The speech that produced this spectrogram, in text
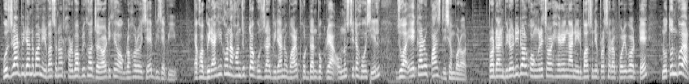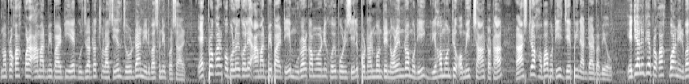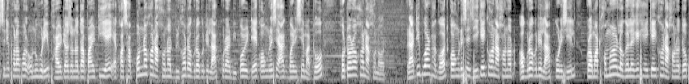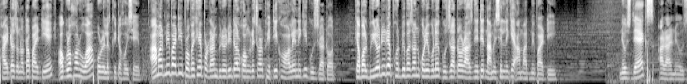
গুজৰাট বিধানসভা নিৰ্বাচনত সৰ্ববৃহৎ জয়ৰ দিশে অগ্ৰসৰ হৈছে বিজেপি। এশ বিৰাশীখন আসনযুক্ত গুজৰাট বিধানসভাৰ ভোটদান প্ৰক্ৰিয়া অনুষ্ঠিত হৈছিল যোৱা এক আৰু পাঁচ ডিচেম্বৰত। প্ৰধান বিৰোধী দল কংগ্ৰেছৰ সেৰেঙা নিৰ্বাচনী প্ৰচাৰৰ পৰিৱৰ্তে নতুনকৈ আত্মপ্ৰকাশ কৰা আম আদমী পাৰ্টীয়ে গুজৰাটত চলাইছিল জোৰদাৰ নিৰ্বাচনী প্ৰচাৰ। এক প্ৰকাৰ ক'বলৈ গ'লে আম আদমী পাৰ্টী মূৰৰ কামৰণি হৈ পৰিছিল প্ৰধানমন্ত্ৰী নৰেন্দ্ৰ মোদী গৃহমন্ত্ৰী অমিত শ্বাহ তথা ৰাষ্ট্ৰীয় সভাপতি জে পি নাড্ডাৰ বাবেও। এতিয়ালৈকে প্ৰকাশ পোৱা নিৰ্বাচনী ফলাফল অনুসৰি ভাৰতীয় জনতা পাৰ্টীয়ে এশ ছাপন্নখন আসনত বৃহৎ অগ্ৰগতি লাভ কৰাৰ বিপৰীতে কংগ্ৰেছে আগবাঢ়িছে মাথো সোতৰখন আসনত। ৰাতিপুৱাৰ ভাগত কংগ্ৰেছে যিকেইখন আসনত অগ্ৰগতি লাভ কৰিছিল ক্ৰমাৎ সময়ৰ লগে লগে সেইকেইখন আসনতো ভাৰতীয় জনতা পাৰ্টীয়ে অগ্ৰসৰ হোৱা পৰিলক্ষিত হৈছে। আম আদমী পাৰ্টীৰ প্ৰৱেশে প্ৰধান বিৰোধী দল কংগ্ৰেছৰ ভেটি খহালে নেকি গুজৰাটত। কেৱল বিৰোধীৰে ভোট বিভাজন কৰিবলৈ গুজৰাটৰ ৰাজনীতিত নামিছিল নেকি Aam Aadmi Party. News desk R R news.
